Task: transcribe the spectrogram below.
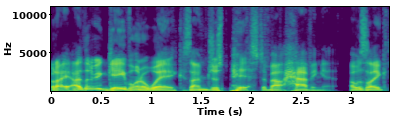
But I, I literally gave one away because I'm just pissed about having it. I was like,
